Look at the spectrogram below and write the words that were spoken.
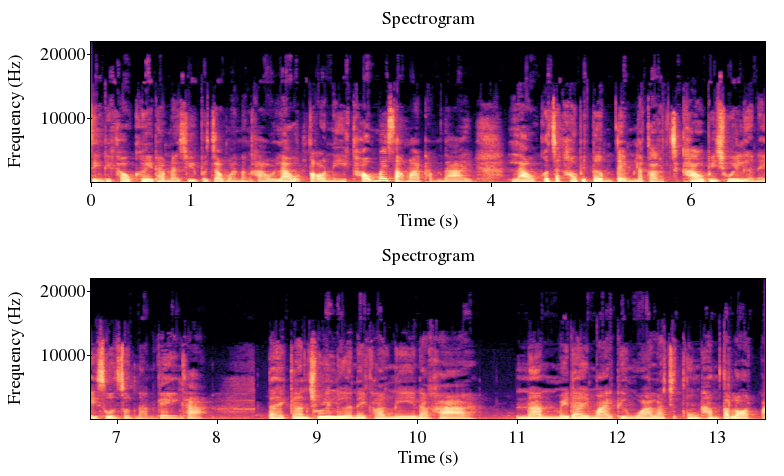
สิ่งที่เขาเคยทำในชีวิตประจำวันของเขา แล้วตอนนี้เขาไม่สามารถทำได้ เราก็จะเข้าไปเติมเต็ม แล้วก็เข้าไปช่วยเหลือในส่วนส่วนนั้นเองค่ะ แต่การช่วยเหลือในครั้งนี้นะคะ นั่นไม่ได้หมายถึงว่าเราจะต้องทำตลอดไป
